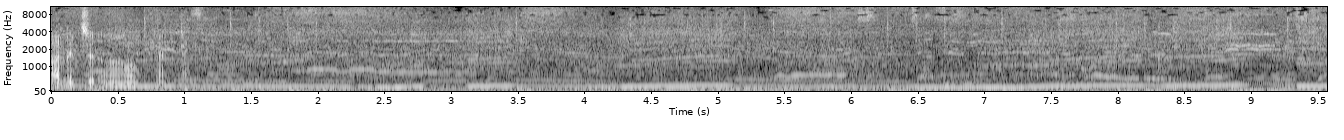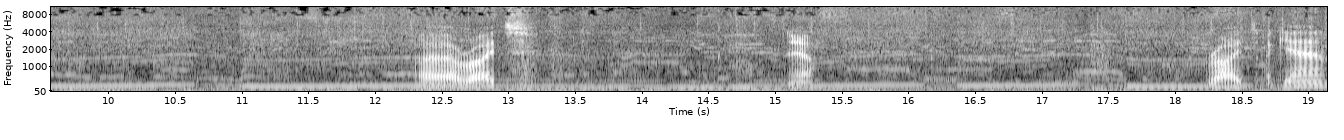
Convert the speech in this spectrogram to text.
I need to... Okay. Uh, right. Yeah. Right again.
